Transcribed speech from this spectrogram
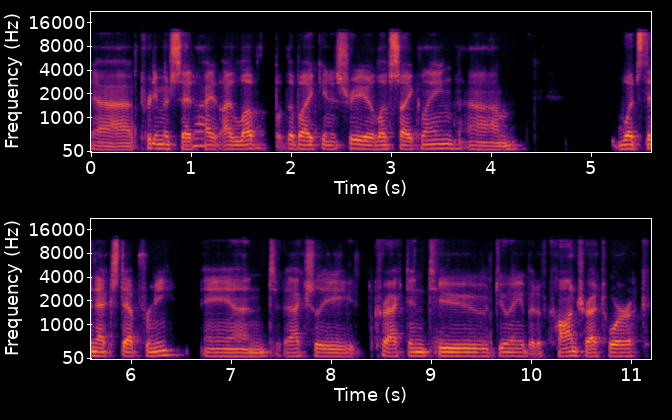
uh, pretty much said, I, I love the bike industry. I love cycling. Um, what's the next step for me? And actually cracked into doing a bit of contract work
